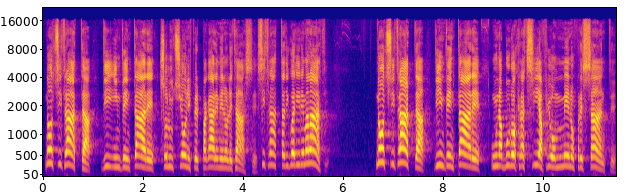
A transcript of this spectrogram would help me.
Non si tratta di inventare soluzioni per pagare meno le tasse, si tratta di guarire i malati. Non si tratta di inventare una burocrazia più o meno pressante,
